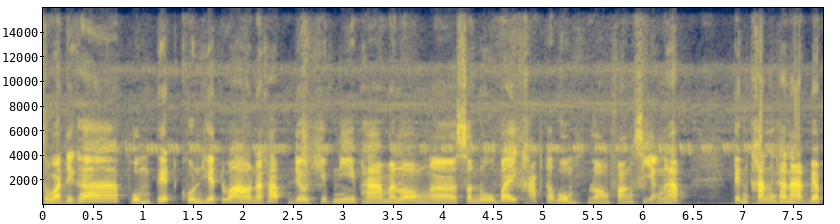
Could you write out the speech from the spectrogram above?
สวัสดีครับ ผมเพชรคนเฮ็ดว่าวนะครับ เดี๋ยวคลิปนี้พามาลองอสนูใบขัดครับผมลองฟังเสียงนะครับ เป็นคันขนาดแบบ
